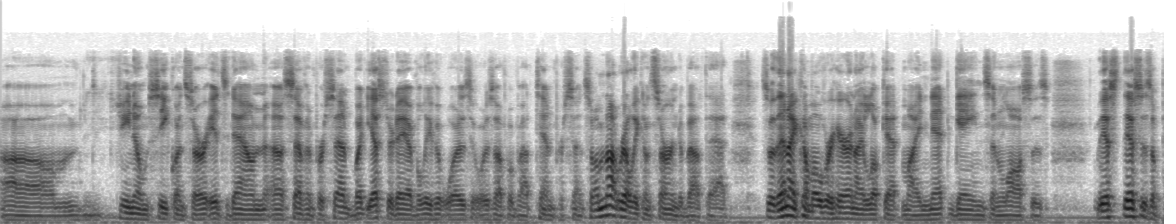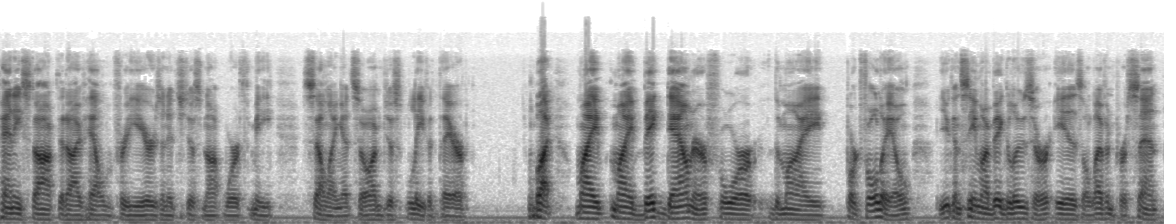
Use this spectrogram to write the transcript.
um, genome sequencer, it's down uh, 7%, but yesterday I believe it was, it was up about 10%. So I'm not really concerned about that. So then I come over here and I look at my net gains and losses. This, this is a penny stock that I've held for years and it's just not worth me selling it, so I'm just leave it there. But my, my big downer for the, my portfolio, you can see my big loser is 11%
